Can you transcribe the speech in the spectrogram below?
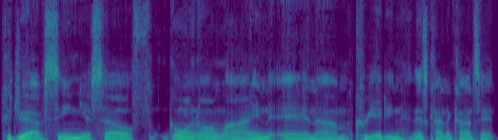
could you have seen yourself going online and um, creating this kind of content?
